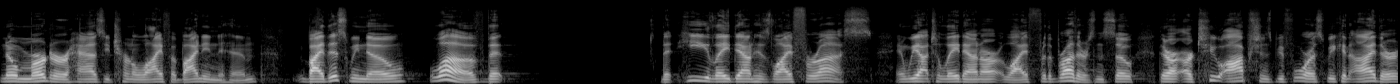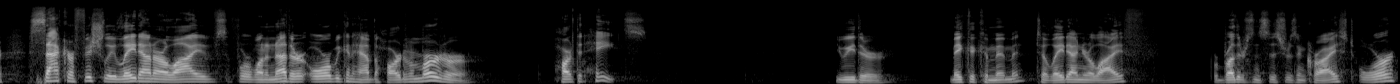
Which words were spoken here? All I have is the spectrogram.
no murderer has eternal life abiding in him. By this we know love that that he laid down his life for us, and we ought to lay down our life for the brothers. And so there are, are two options before us. We can either sacrificially lay down our lives for one another, or we can have the heart of a murderer, heart that hates. You either make a commitment to lay down your life for brothers and sisters in Christ, or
